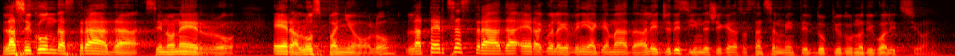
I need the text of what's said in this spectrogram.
La seconda strada, se non erro, era lo spagnolo. La terza strada era quella che veniva chiamata la legge dei sindaci, che era sostanzialmente il doppio turno di coalizione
